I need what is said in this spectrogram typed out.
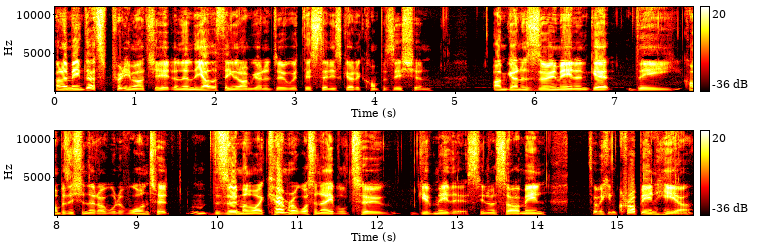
And I mean, that's pretty much it. And then the other thing that I'm going to do with this then is go to composition. I'm going to zoom in and get the composition that I would have wanted the zoom on my camera wasn't able to give me this, you know. So I mean, so we can crop in here.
